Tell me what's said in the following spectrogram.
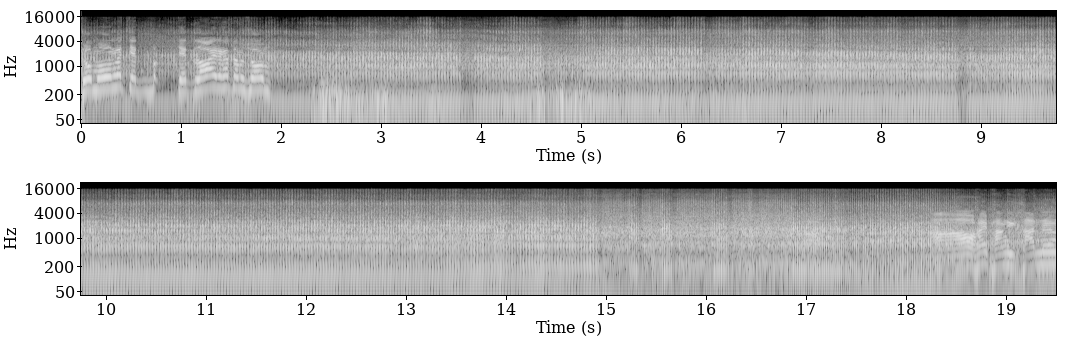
ชั่วโมงละเจ็ดเจ็ดร้อยนะครับท่านผู้ชม เอาเอาให้พั งอีกคันหนึ่ง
